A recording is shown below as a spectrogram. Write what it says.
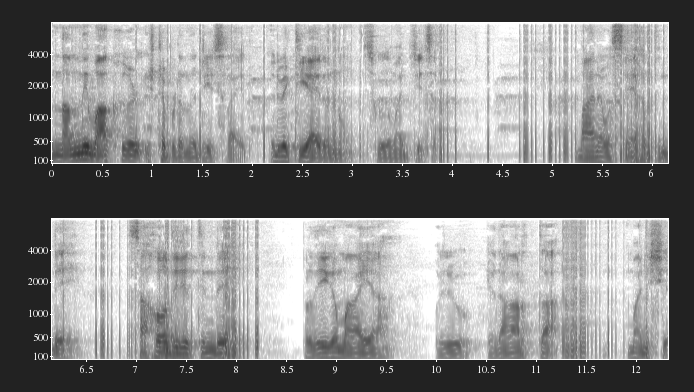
നന്ദി വാക്കുകൾ ഇഷ്ടപ്പെടുന്ന ടീച്ചറായിരുന്നു. ഒരു വ്യക്തിയായിരുന്നു സുഗതകുമാരി ടീച്ചർ. മാനവ സ്നേഹത്തിന്റെ സഹോദര്യത്തിന്റെ പ്രതീകമായ ഒരു യഥാർത്ഥ മനുഷ്യ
